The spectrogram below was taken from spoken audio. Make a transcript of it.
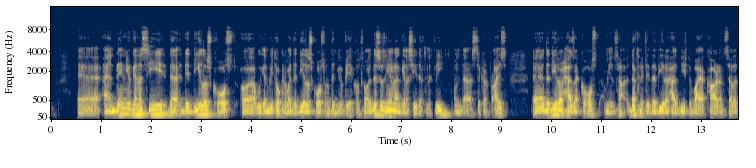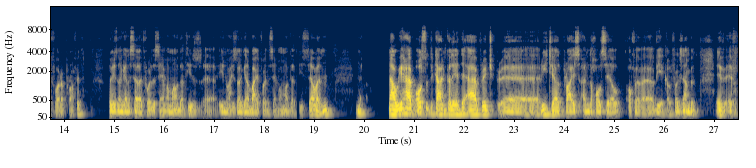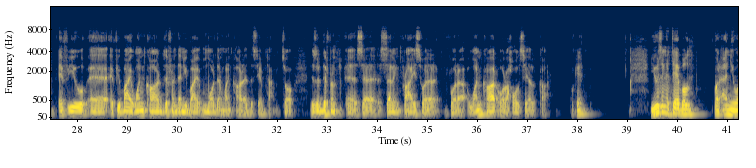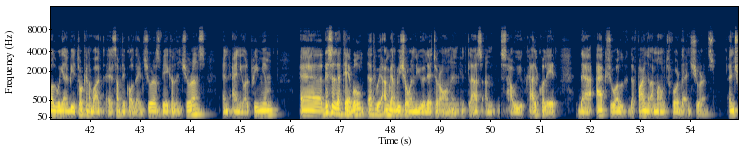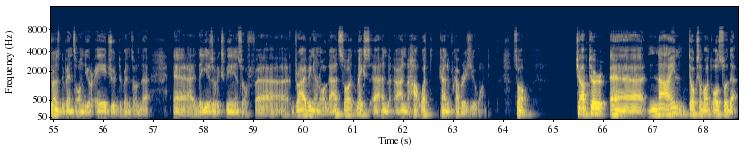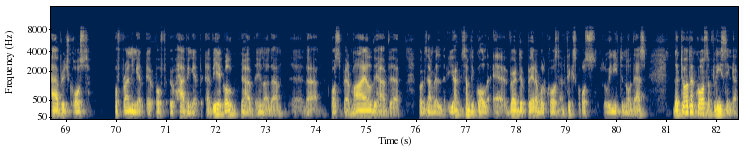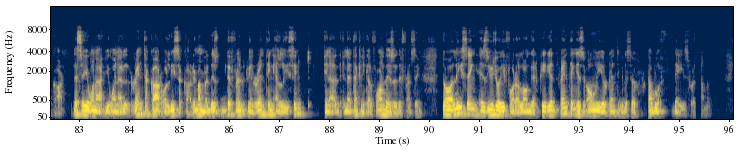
uh, and then you're gonna see the the dealer's cost. Uh, we're gonna be talking about the dealer's cost of the new vehicle. So this is you're not gonna see definitely on the sticker price. Uh, the dealer has a cost. I mean, definitely the dealer has needs to buy a car and sell it for a profit. So he's not going to sell it for the same amount that he's, uh, you know, he's not going to buy it for the same amount that he's selling. Now we have also to calculate the average uh, retail price and the wholesale of a, a, vehicle. For example, if if if you uh, if you buy one car different than you buy more than one car at the same time. So there's a different uh, selling price for a, for a one car or a wholesale car. Okay. Using a table for annual, we're going to be talking about uh, something called the insurance vehicle insurance and annual premium. Uh, this is a table that we, I'm going to be showing you later on in, in class, and is how you calculate the actual, the final amount for the insurance. Insurance depends on your age, it depends on the uh, the years of experience of uh, driving and all that. So it makes uh, and and how, what kind of coverage you want. So Chapter uh, 9 talks about also the average cost of running a, of, of having a, a, vehicle. You have you know the uh, the cost per mile. You have uh, for example you have something called uh, variable cost and fixed costs. So we need to know this. The total cost of leasing a car. Let's say you wanna you wanna rent a car or lease a car. Remember, there's difference between renting and leasing in a, in a technical form, there's a difference thing. So leasing is usually for a longer period. Renting is only you're renting this a couple of days, for example.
